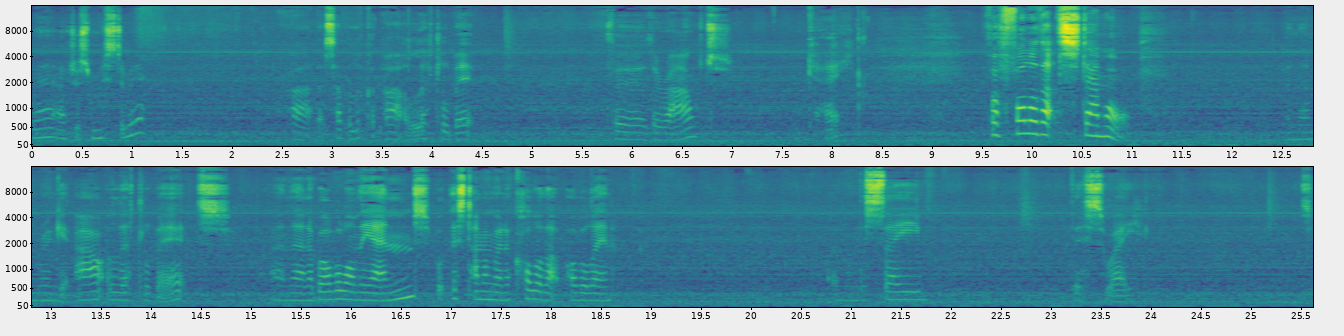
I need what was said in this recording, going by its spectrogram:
There, I've just missed a bit. Right, let's have a look at that a little bit further out. Okay. If I follow that stem up and then bring it out a little bit and then a bobble on the end, but this time I'm going to colour that bobble in and the same this way. So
